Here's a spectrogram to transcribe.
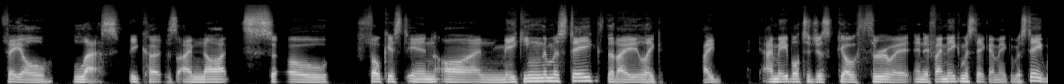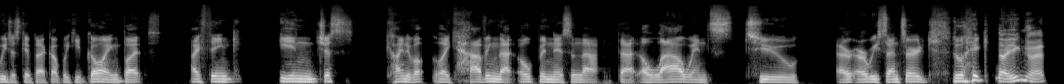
fail less because i'm not so focused in on making the mistake that I like, I, I'm able to just go through it. And if I make a mistake, I make a mistake. We just get back up, we keep going. But I think in just kind of like having that openness and that, that allowance to, are, are we censored? like, no, you can go ahead.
